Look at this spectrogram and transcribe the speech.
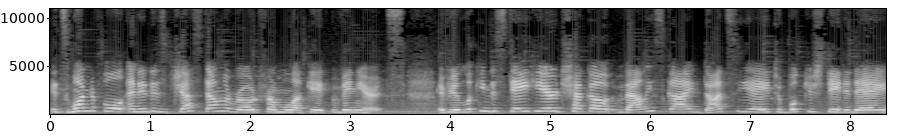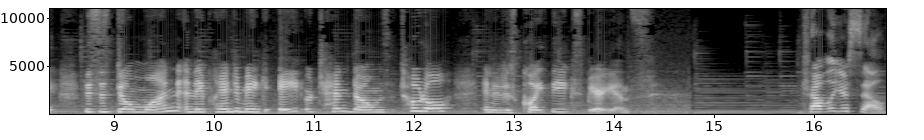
it's wonderful, and it is just down the road from Luckett Vineyards. If you're looking to stay here, check out valleysky.ca to book your stay today. This is Dome 1, and they plan to make 8 or 10 domes total, and it is quite the experience. Travel yourself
